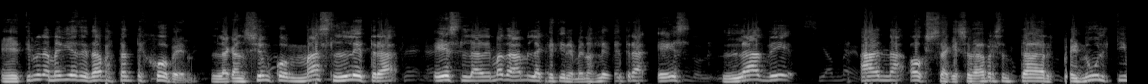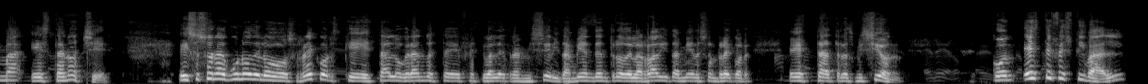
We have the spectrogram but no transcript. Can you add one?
eh, tiene una media de edad bastante joven. La canción con más letra es la de Madame, la que tiene menos letra es la de Ana Oxa, que se va a presentar penúltima esta noche. Esos son algunos de los récords que está logrando este festival de transmisión y también dentro de la radio también es un récord esta transmisión. Con este festival,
